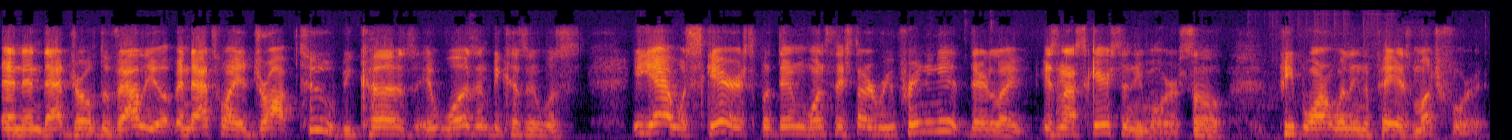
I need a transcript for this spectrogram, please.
And then that drove the value up, and that's why it dropped too, because it wasn't because it was, yeah, it was scarce. But then once they started reprinting it, they're like, it's not scarce anymore, so people aren't willing to pay as much for it.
